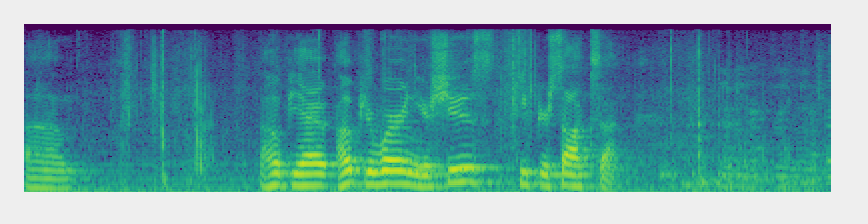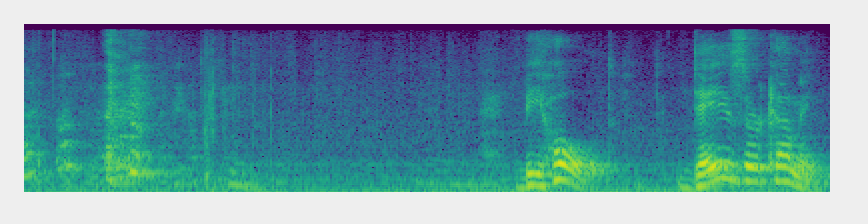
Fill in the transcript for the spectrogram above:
Um, I hope you have, I hope you're wearing your shoes. Keep your socks on. Behold, days are coming.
